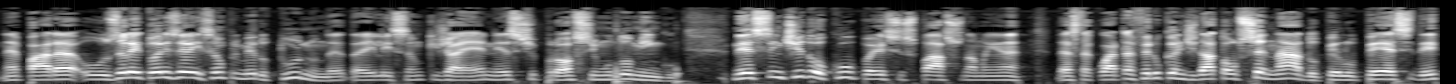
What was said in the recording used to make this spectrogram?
né, para os eleitores eleição primeiro turno, né, da eleição que já é neste próximo domingo. Nesse sentido, ocupa esse espaço na manhã desta quarta-feira o candidato ao Senado pelo PSD,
